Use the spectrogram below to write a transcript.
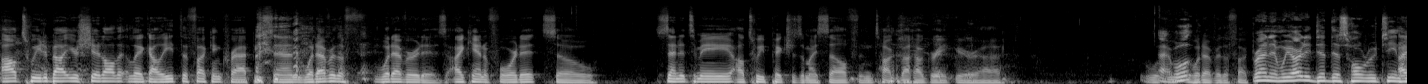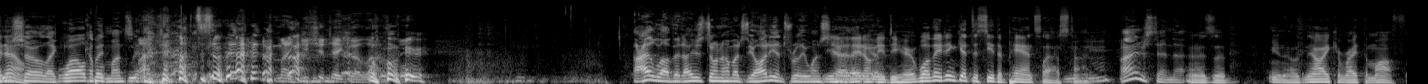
I'll tweet about your shit all that. Like I'll eat the fucking crap you send, whatever the f- whatever it is. I can't afford it, so send it to me. I'll tweet pictures of myself and talk about how great your uh, w- All right, well, whatever the fuck. Brendan, we already did this whole routine on the show like Well, a couple but- months ago. Mike, you should take that last bowl. I love it. I just don't know how much the audience really wants to. Yeah, hear they don't again. need to hear. Well, they didn't get to see the pants last time. I understand that. And As a, you know, now I can write them off.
